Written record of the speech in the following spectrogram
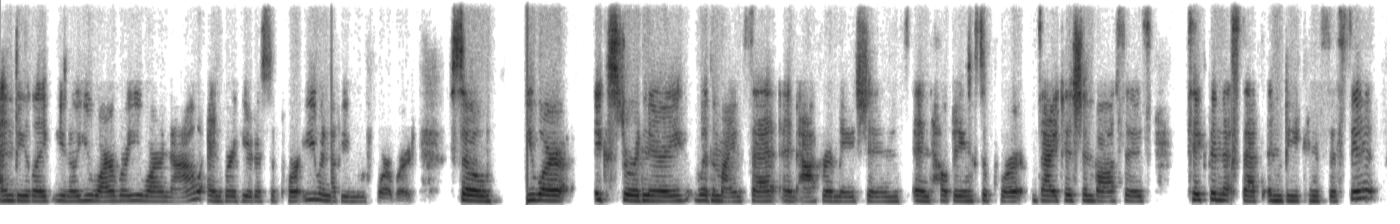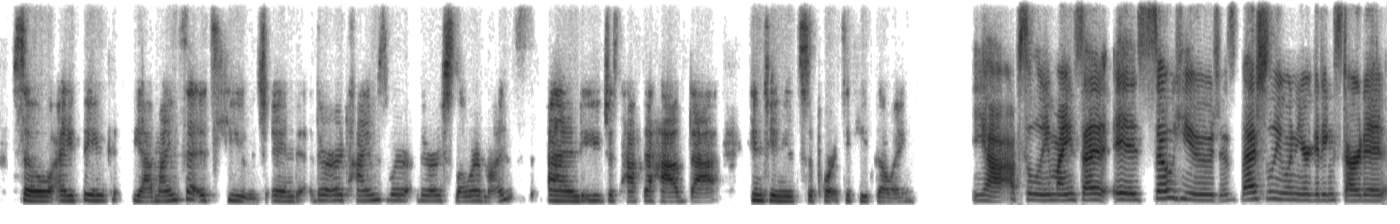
and be like, you know, you are where you are now, and we're here to support you and have you move forward. So you are extraordinary with mindset and affirmations and helping support dietitian bosses take the next step and be consistent. So I think, yeah, mindset is huge. And there are times where there are slower months and you just have to have that continued support to keep going. Yeah, absolutely. Mindset is so huge, especially when you're getting started,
